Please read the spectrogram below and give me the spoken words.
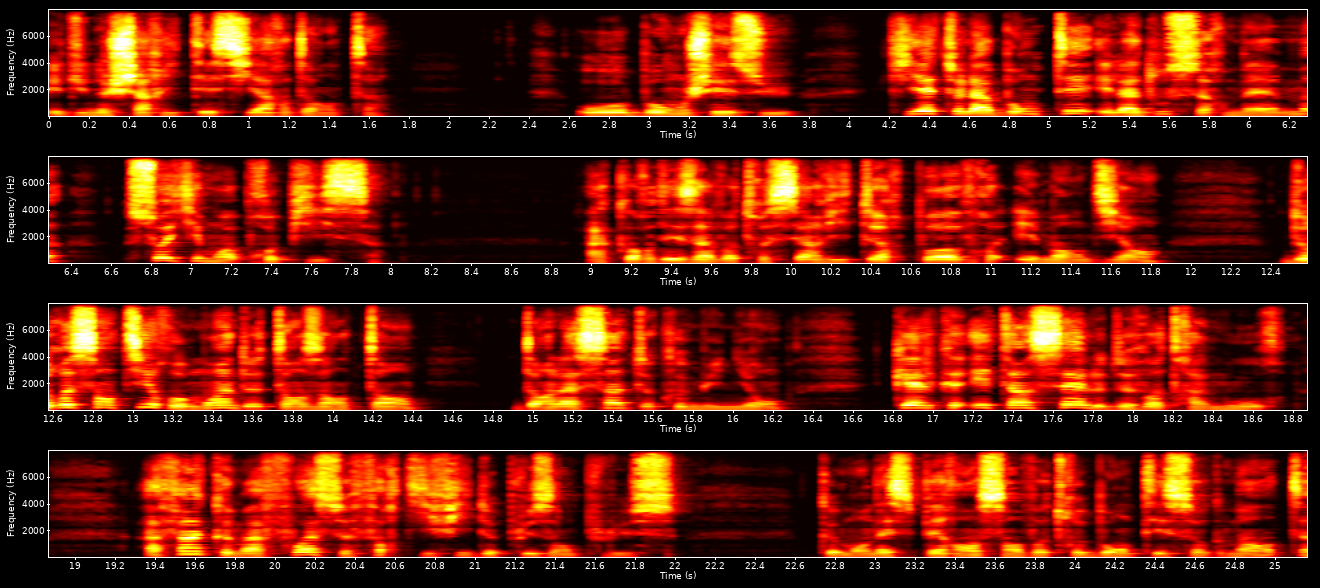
et d'une charité si ardente. Ô bon Jésus, qui êtes la bonté et la douceur même, soyez-moi propice. Accordez à votre serviteur pauvre et mendiant de ressentir au moins de temps en temps, dans la sainte communion, quelque étincelle de votre amour, afin que ma foi se fortifie de plus en plus, que mon espérance en votre bonté s'augmente,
